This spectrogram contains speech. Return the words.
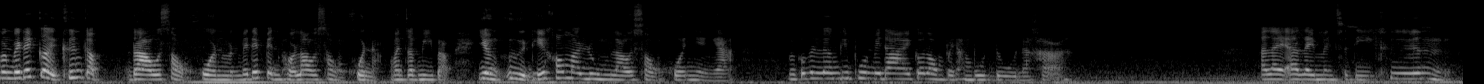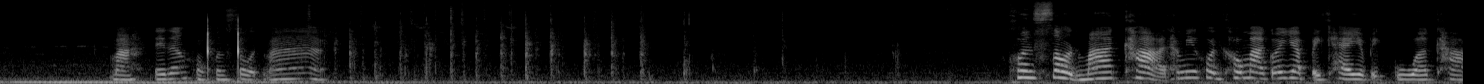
มันไม่ได้เกิดขึ้นกับเราสองคนมันไม่ได้เป็นเพราะเราสองคนอะ่ะ มันจะมีแบบอย่างอื่นที่เข้ามาลุมเราสองคนอย่างเงี้ยมันก็เป็นเรื่องที่พูดไม่ได้ก็ลองไปทำบุญดูนะคะ อะไรอะไรมันจะดีขึ้น มาในเรื่องของคนโสดมาก คนโสดมากค่ะ ถ้ามีคนเข้ามาก็อย่าไปแคร์อย่าไปกลัวค่ะ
